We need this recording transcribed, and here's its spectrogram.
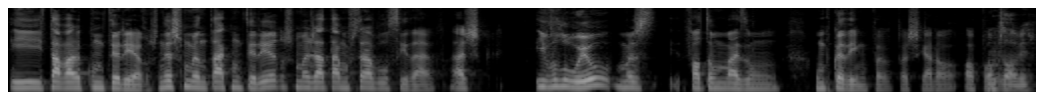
e estava a cometer erros. Neste momento está a cometer erros, mas já está a mostrar velocidade. Acho que evoluiu, mas falta-me mais um, um bocadinho para, para chegar ao, ao ponto. Vamos lá ver,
